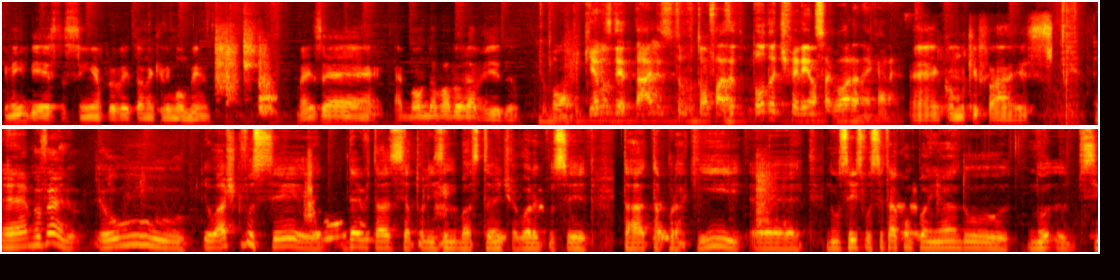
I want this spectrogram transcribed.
que nem besta assim, aproveitando aquele momento. Mas é, é bom dar valor à vida. Muito bom. Pequenos detalhes estão fazendo toda a diferença agora, né, cara? É, como que faz? É, meu velho, eu, eu acho que você deve estar se atualizando bastante agora que você tá, tá por aqui. É, não sei se você está acompanhando, no, se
